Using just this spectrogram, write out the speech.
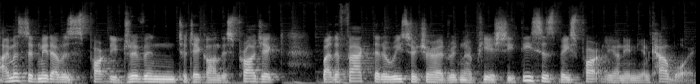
I must admit, I was partly driven to take on this project by the fact that a researcher had written a PhD thesis based partly on Indian Cowboy.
